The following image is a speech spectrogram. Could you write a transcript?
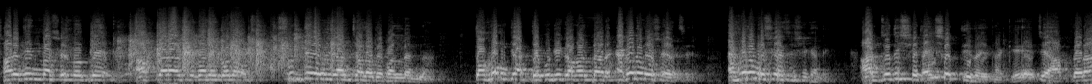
সাড়ে তিন মাসের মধ্যে আপনারা সেখানে কোনো শুদ্ধি অভিযান চালাতে পারলেন না। তখনকার ডেপুটি গভর্নর এখনও বসে আছে, এখনও বসে আছে সেখানে। আর যদি সেটাই সত্যি হয়ে থাকে যে আপনারা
